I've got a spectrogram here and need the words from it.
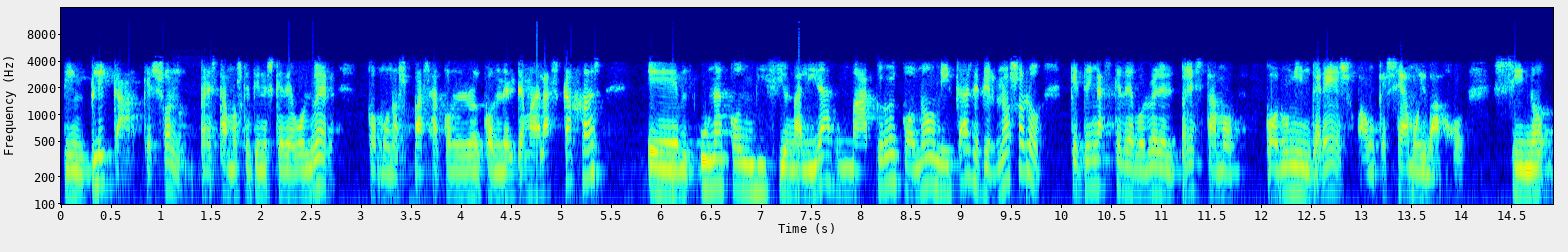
te implica que son préstamos que tienes que devolver, como nos pasa con, con el tema de las cajas, eh, una condicionalidad macroeconómica, es decir, no solo que tengas que devolver el préstamo con un interés, aunque sea muy bajo, sino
